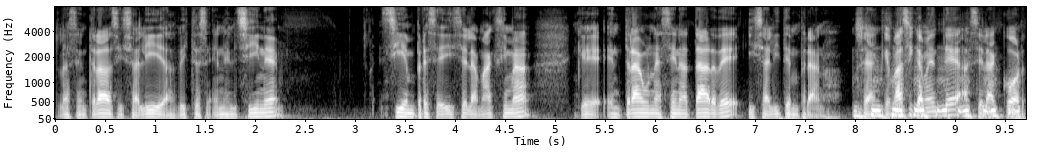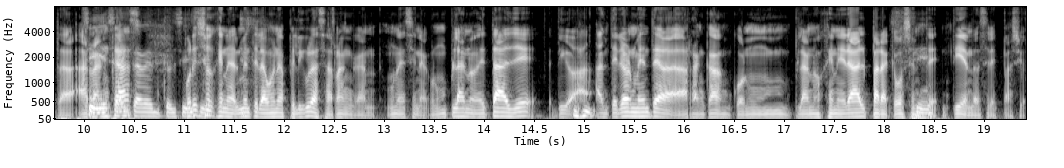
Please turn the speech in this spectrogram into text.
las entradas y salidas. Viste, en el cine siempre se dice la máxima que entra una escena tarde y salí temprano. O sea, que básicamente hace la corta. Arrancas. por eso generalmente las buenas películas arrancan una escena con un plano detalle. Digo, anteriormente arrancaban con un plano general para que vos entiendas el espacio.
